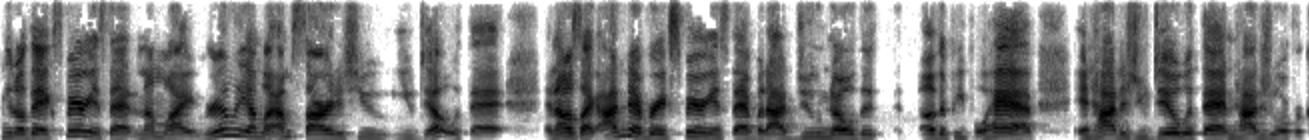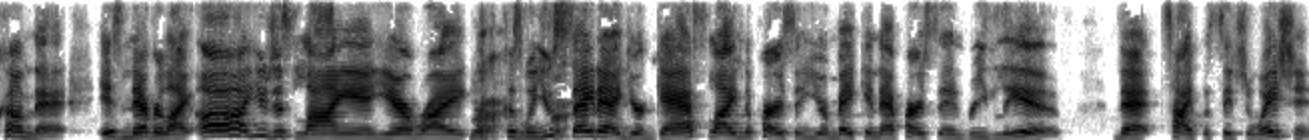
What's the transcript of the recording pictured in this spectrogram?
you know they experienced that and i'm like really? I'm like i'm sorry that you you dealt with that. And i was like i never experienced that but i do know that other people have and how did you deal with that and how did you overcome that? It's never like oh you just lying. Yeah right. Because yeah. when you say that you're gaslighting the person you're making that person relive that type of situation.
